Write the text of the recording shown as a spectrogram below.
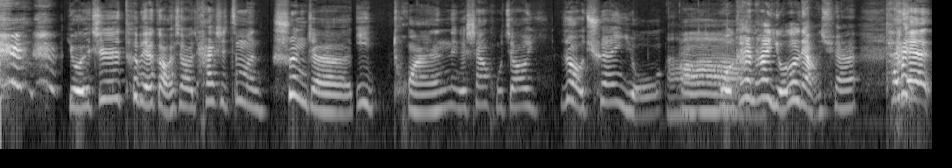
有一只特别搞笑，它是这么顺着一团那个珊瑚礁绕圈游。啊。我看他游了两圈，他在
